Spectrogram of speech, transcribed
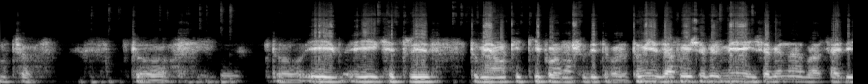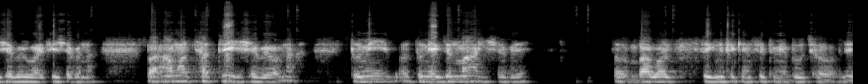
বুঝছ? তো তো এই এই ক্ষেত্রে তুমি আমাকে কি পরামর্শ দিতে পারো? তুমি জাফর হিসেবের মেয়ে হিসেবে না বা সাইদ হিসেবের ওয়াইফ হিসেবে না বা আমার ছাত্রী হিসেবেও না। তুমি তুমি একজন মা হিসেবে বাবার সিগনিফিকেন্সি তুমি বুঝো যে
